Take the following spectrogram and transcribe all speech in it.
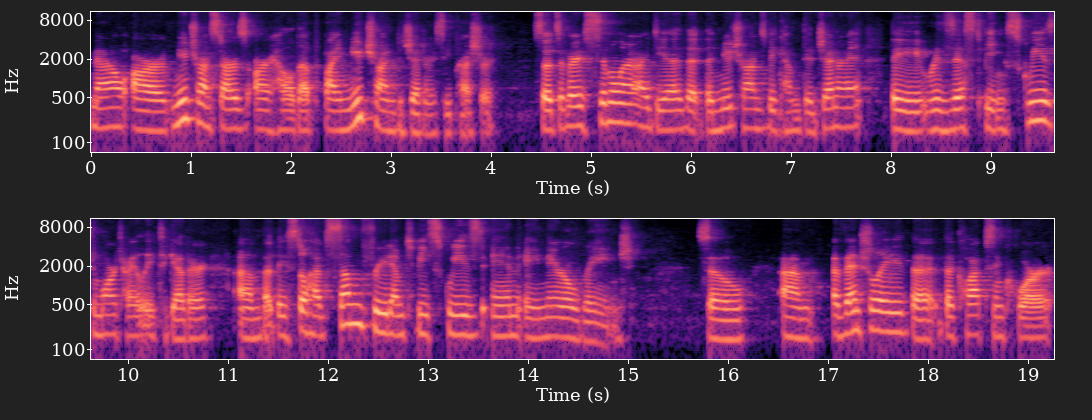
now our neutron stars are held up by neutron degeneracy pressure. So it's a very similar idea that the neutrons become degenerate. They resist being squeezed more tightly together, um, but they still have some freedom to be squeezed in a narrow range. So um, eventually the, the collapsing core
